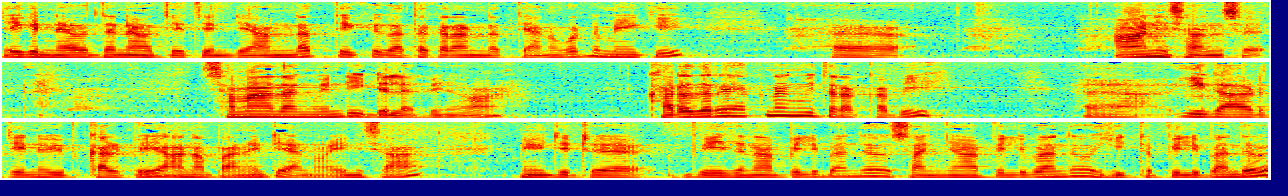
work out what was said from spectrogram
ඒක නැවත නැවත එතෙන්ට යන්නත් ඒක ගත කරන්නත් යනකොට මේකේ ආනිසංශ සමාදන් වෙන්න ඉඩ ලැබෙනවා කරදරයක් නම් විතරක් අපි ඊගාට තියෙන විකල්පේ ආනාපානෙට යනවා ඒ නිසා මේ විදිහට වේදනා පිළිබඳව සංඥා පිළිබඳව හිත පිළිබඳව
